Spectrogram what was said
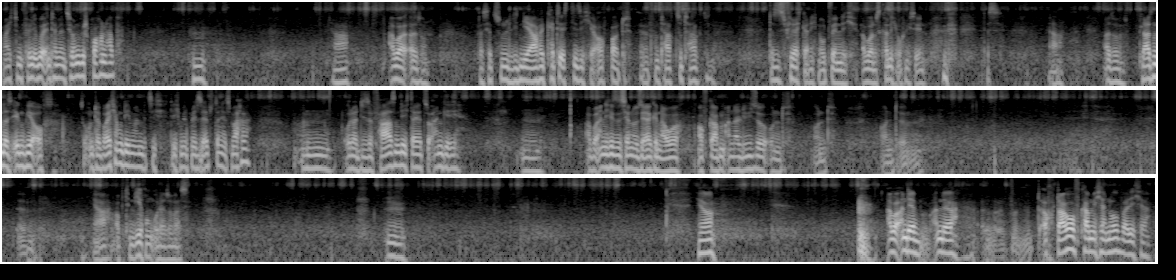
Weil ich zum viel über Interventionen gesprochen habe. Hm. Ja, aber also, das jetzt so eine lineare Kette ist, die sich hier aufbaut äh, von Tag zu Tag, das ist vielleicht gar nicht notwendig, aber das kann ich auch nicht sehen. das, ja, also klar sind das irgendwie auch so Unterbrechungen, die, man mit sich, die ich mit mir selbst dann jetzt mache. Ähm, oder diese Phasen, die ich da jetzt so angehe. Ähm, aber eigentlich ist es ja nur sehr genaue Aufgabenanalyse und, und, und ähm, ähm, ja, Optimierung oder sowas. Mhm. Ja. Aber an der, an der, auch darauf kam ich ja nur, weil ich ja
